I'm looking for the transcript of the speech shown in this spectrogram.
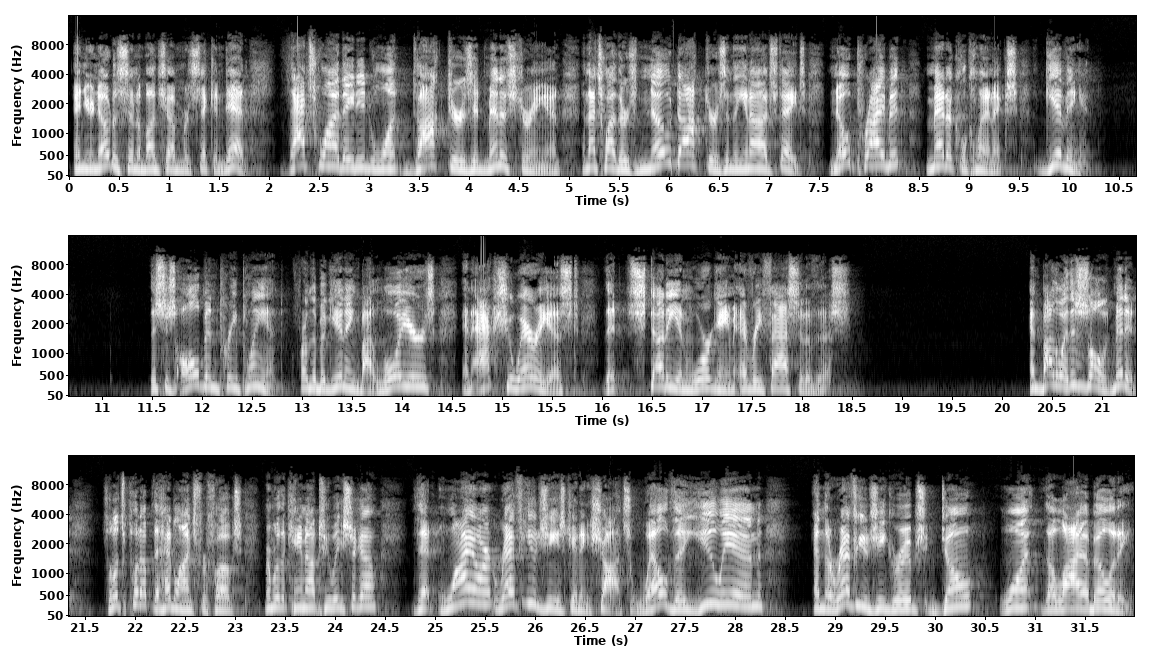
and you're noticing a bunch of them are sick and dead. That's why they didn't want doctors administering it. And that's why there's no doctors in the United States, no private medical clinics giving it. This has all been pre planned from the beginning by lawyers and actuarists that study and wargame every facet of this. And by the way, this is all admitted. So let's put up the headlines for folks. Remember that came out two weeks ago? That why aren't refugees getting shots? Well, the UN and the refugee groups don't want the liability.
